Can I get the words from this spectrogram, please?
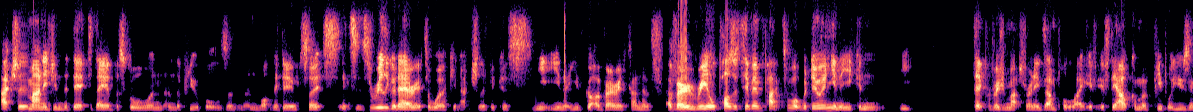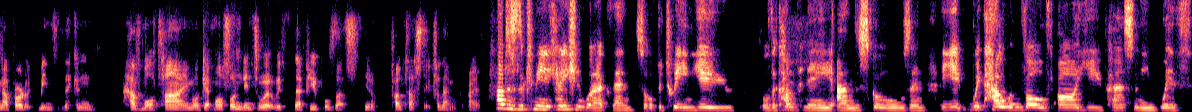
actually managing the day to day of the school and, and the pupils and, and what they do. So it's it's it's a really good area to work in actually because you, you know you've got a very kind of a very real positive impact to what we're doing. You know, you can you, take provision maps for an example. Like if, if the outcome of people using our product means that they can have more time or get more funding to work with their pupils that's you know fantastic for them right? How does the communication work then sort of between you or the company and the schools? And you how involved are you personally with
